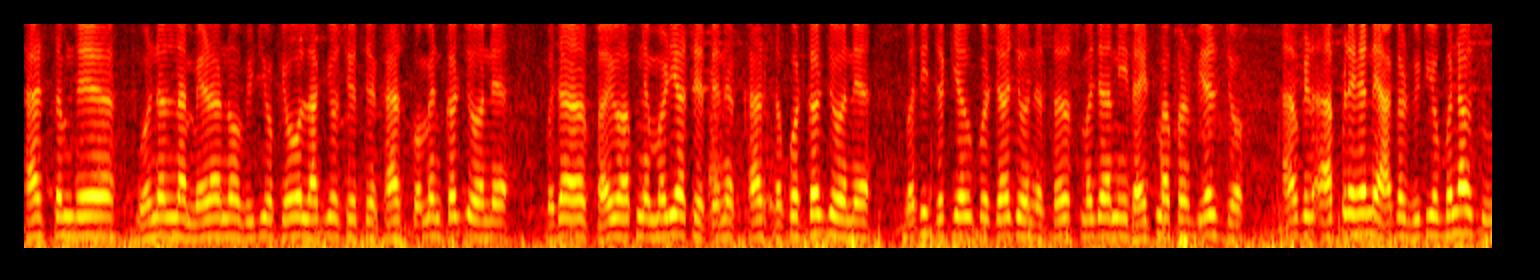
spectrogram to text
ખાસ તમને ગોંડલના મેળાનો વીડિયો કેવો લાગ્યો છે તે ખાસ કોમેન્ટ કરજો અને બધા ભાઈઓ આપને મળ્યા છે તેને ખાસ સપોર્ટ કરજો અને બધી જગ્યા ઉપર જાજો અને સરસ મજાની રાઇડમાં પણ બેસજો. આગળ આપણે હે ને આગળ વીડિયો બનાવશું.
